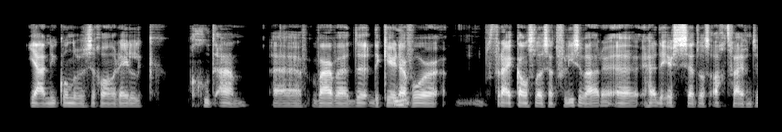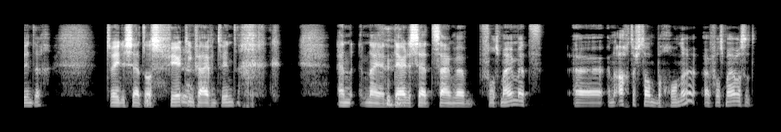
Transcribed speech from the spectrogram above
ja, nu konden we ze gewoon redelijk goed aan. Waar we de, de keer Mhm. daarvoor vrij kansloos aan het verliezen waren. Hè, de eerste set was 8-25. Tweede set was 14-25. en nou ja, de derde set zijn we volgens mij met eh, een achterstand begonnen. Eh, volgens mij was het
